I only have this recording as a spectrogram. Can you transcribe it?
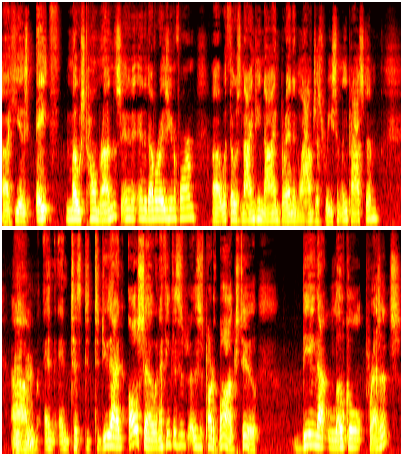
Uh, he is eighth most home runs in, in a Devil Rays uniform uh, with those 99. Brandon Lowe just recently passed him. Um, mm-hmm. and, and to, to, to, do that and also, and I think this is, this is part of Boggs too, being that local presence,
